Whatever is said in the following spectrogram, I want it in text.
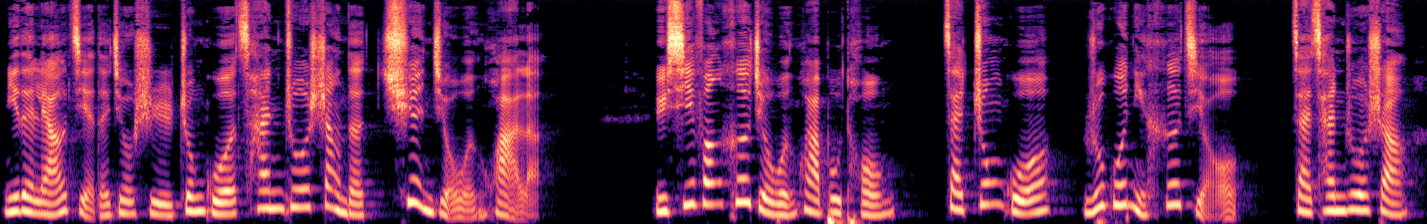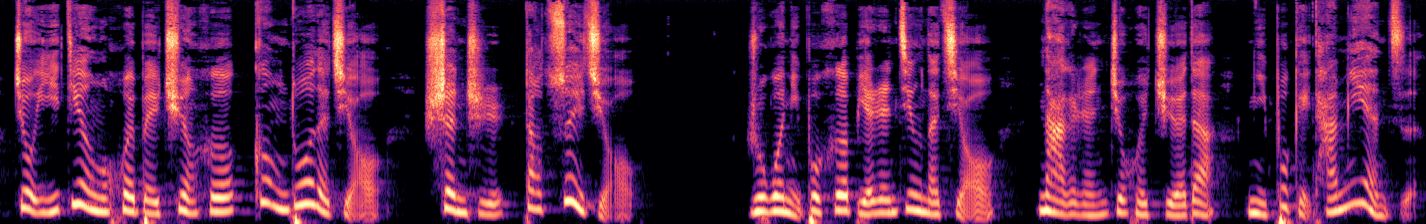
你得了解的就是中国餐桌上的劝酒文化了。与西方喝酒文化不同，在中国，如果你喝酒，在餐桌上就一定会被劝喝更多的酒，甚至到醉酒。如果你不喝别人敬的酒，那个人就会觉得你不给他面子。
